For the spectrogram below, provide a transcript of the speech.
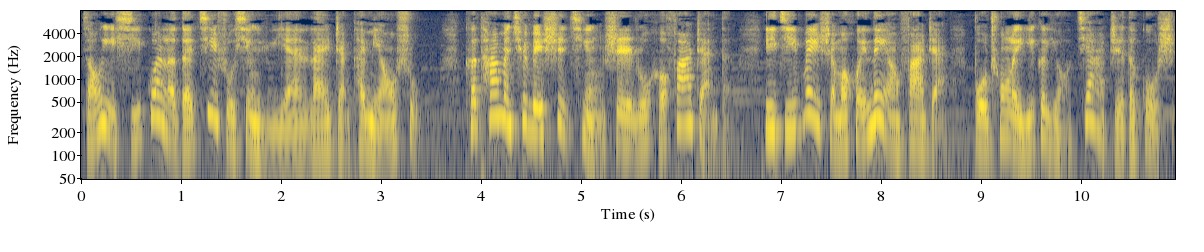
早已习惯了的技术性语言来展开描述，可他们却为事情是如何发展的，以及为什么会那样发展，补充了一个有价值的故事。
